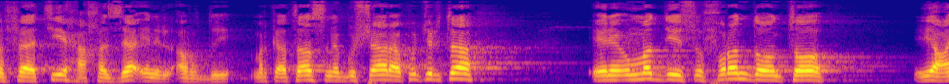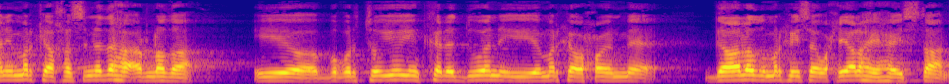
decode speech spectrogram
mafaatiixa khasaa'ini alardi marka taasna bushaara ku jirta inay ummaddiisu furan doonto yacni marka khasnadaha arlada iyo boqortooyooyin kala duwan iyo marka waxawe gaaladu markaysaa waxyaalahay haystaan.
